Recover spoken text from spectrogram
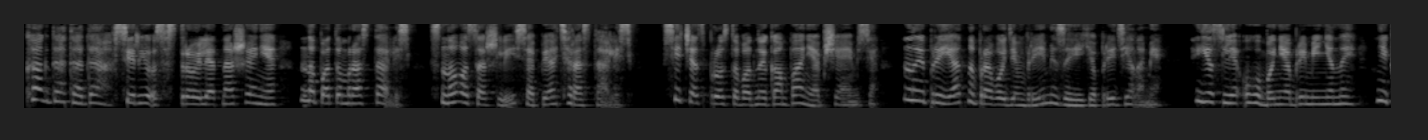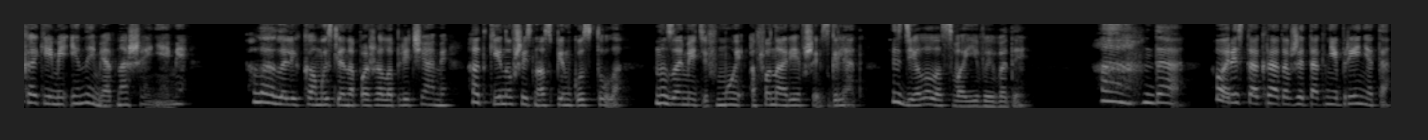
Когда-то, да, всерьез строили отношения, но потом расстались. Снова сошлись, опять расстались. Сейчас просто в одной компании общаемся, ну и приятно проводим время за ее пределами, если оба не обременены никакими иными отношениями. Лайла легкомысленно пожала плечами, откинувшись на спинку стула, но, заметив мой офонаревший взгляд, сделала свои выводы. «А, да, у аристократов же так не принято.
